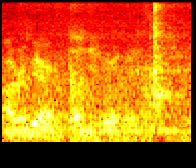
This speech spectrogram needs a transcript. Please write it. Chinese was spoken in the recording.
二十片儿，好几个可以。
